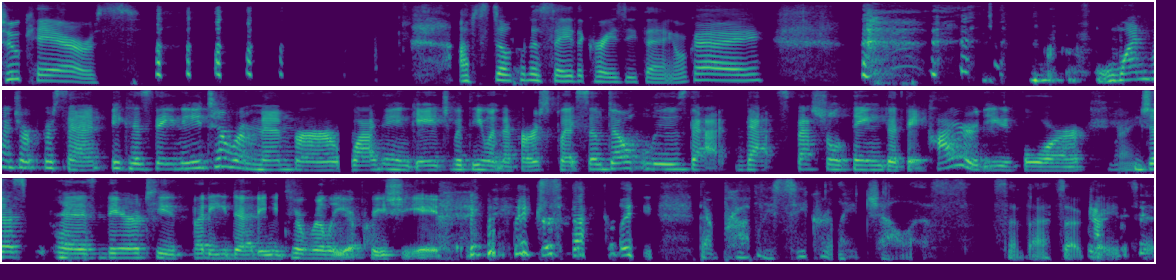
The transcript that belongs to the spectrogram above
who cares? I'm still going to say the crazy thing. Okay. 100% because they need to remember why they engaged with you in the first place. So don't lose that that special thing that they hired you for right. just because they're too fuddy-duddy to really appreciate it. Exactly. They're probably secretly jealous so that's okay too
